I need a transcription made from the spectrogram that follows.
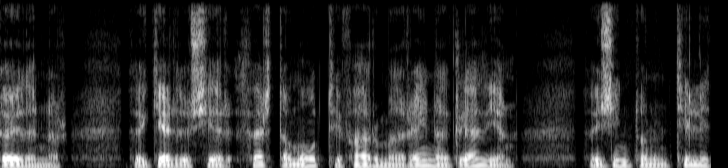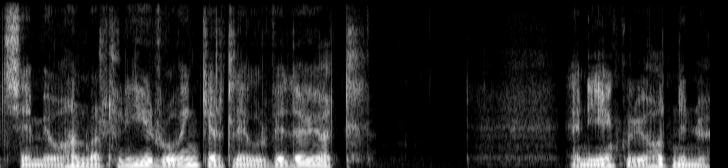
döðunar. Þau gerðu sér þvert á móti farum að reynað gleðjan. Þau sínd honum tillitsemi og hann var hlýr og vengjarlegur við þau öll. En í einhverju hodninu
